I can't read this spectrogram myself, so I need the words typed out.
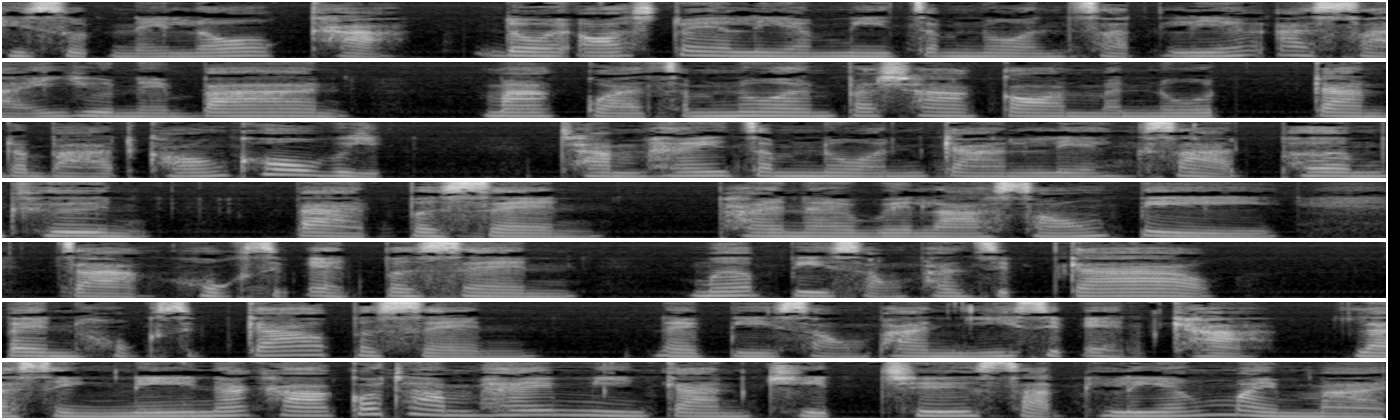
ที่สุดในโลกค่ะ โดยออสเตรเลียมีจำนวนสัตว์เลี้ยงอาศัยอยู่ในบ้าน มากกว่าจำนวนประชากรมนุษย์ การระบาดของโควิดทำให้จำนวนการเลี้ยงสัตว์เพิ่มขึ้น 8%ภายในเวลา 2 ปี จาก 61%เมื่อปี 2019 เป็น 69%ในปี 2021 ค่ะ และสิ่งนี้นะคะก็ทำให้มีการคิดชื่อสัตว์เลี้ยงใหม่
